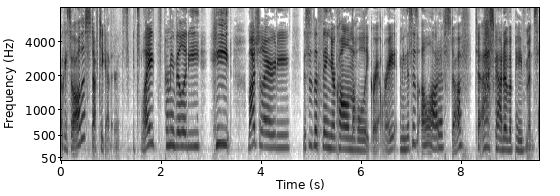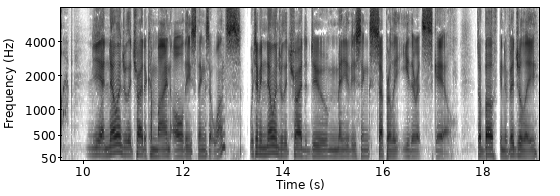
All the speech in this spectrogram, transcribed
Okay, so all this stuff together. It's it's lights, permeability, heat, modularity. This is the thing you're calling the holy grail, right? I mean, this is a lot of stuff to ask out of a pavement slab. Yeah, no one's really tried to combine all these things at once, which I mean, no one's really tried to do many of these things separately either at scale. So both individually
